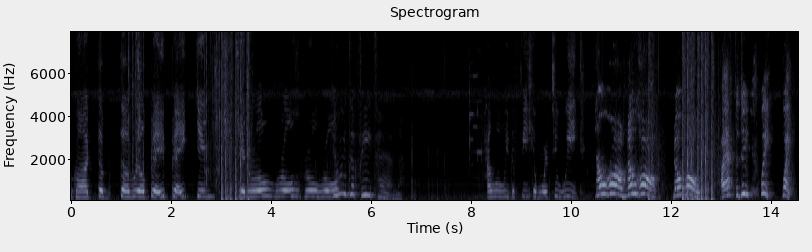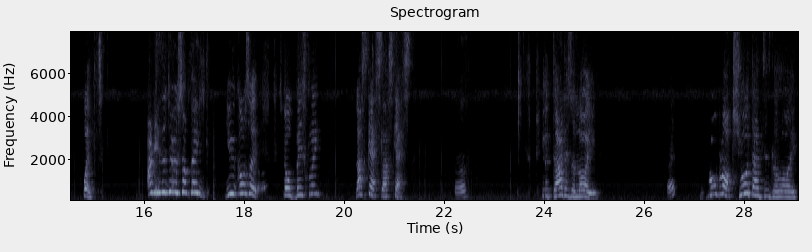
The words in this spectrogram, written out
Oh god, the the real big bacon general roll roll roll. Can we defeat him? How will we defeat him? We're too weak. No harm, no harm, no harm. I have to do. Wait, wait, wait. I need to do something. You guys like. So basically, last guest, last guest. Huh? Your dad is alive. What? Roblox, your dad is alive.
